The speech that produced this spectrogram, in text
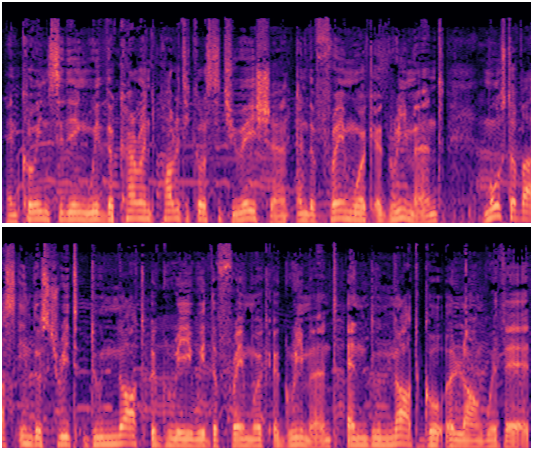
and coinciding with the current political situation and the framework agreement, most of us in the street do not agree with the framework agreement and do not go along with it.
